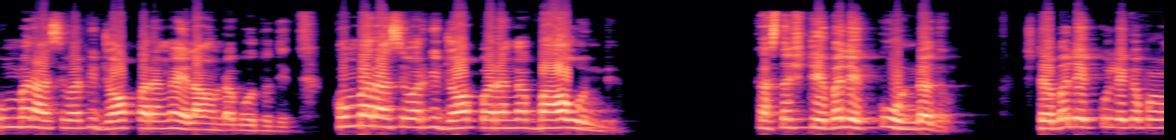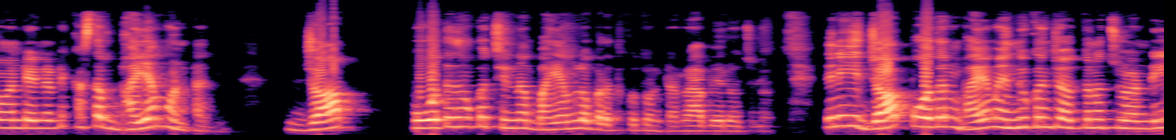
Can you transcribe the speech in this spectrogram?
కుంభరాశి వారికి జాబ్ పరంగా ఎలా ఉండబోతుంది? కుంభరాశి వారికి జాబ్ పరంగా బాగుంది. కాస్త స్టెబుల్ ఎక్కువ ఉండదు. స్టెబుల్ ఎక్కువ లేకపోవడం అంటే ఏంటంటే కాస్త భయం ఉంటుంది. జాబ్ పోతుంది ఒక చిన్న భయంలో బ్రతుకుతుంటారు రాబోయే రోజులు నేను ఈ జాబ్ పోతని భయం ఎందుకని చెప్తున్నా చూడండి.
